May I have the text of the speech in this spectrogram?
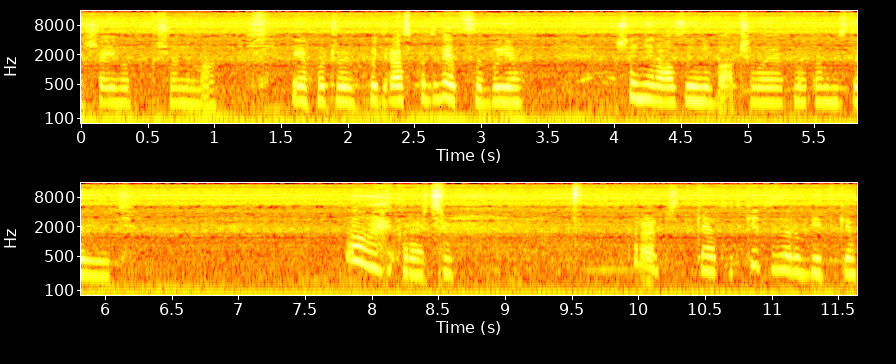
а ще його поки що нема. Я хочу хоч раз подивитися, бо я ще ні разу і не бачила, як вони там здають. Ой, коротше. Коротше, таке, тут такі то заробітки.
